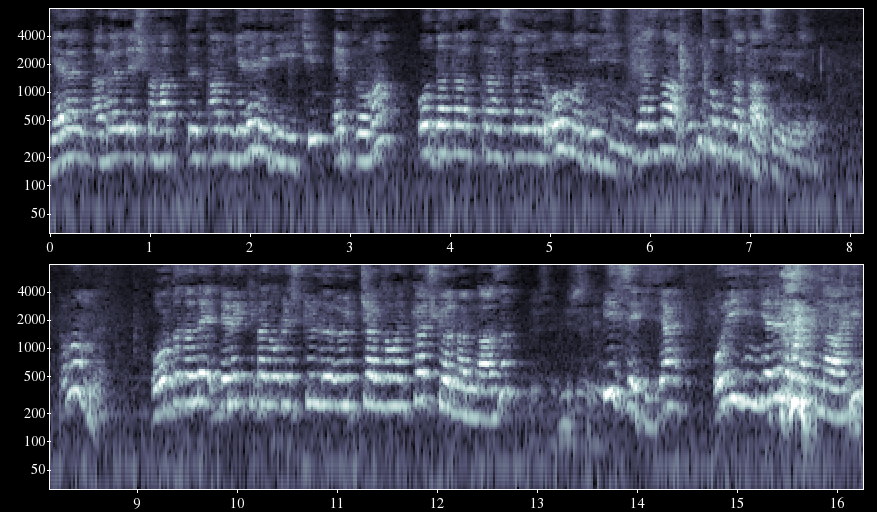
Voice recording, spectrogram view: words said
gelen haberleşme hattı tam gelemediği için EPROM'a o data transferleri olmadığı için cihaz ne yapıyordu? 9 hatası veriyordu. Tamam mı? Orada da ne? Demek ki ben o restörleri ölçeceğim zaman kaç görmem lazım? 1.8 yani orayı incelemesem dahi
